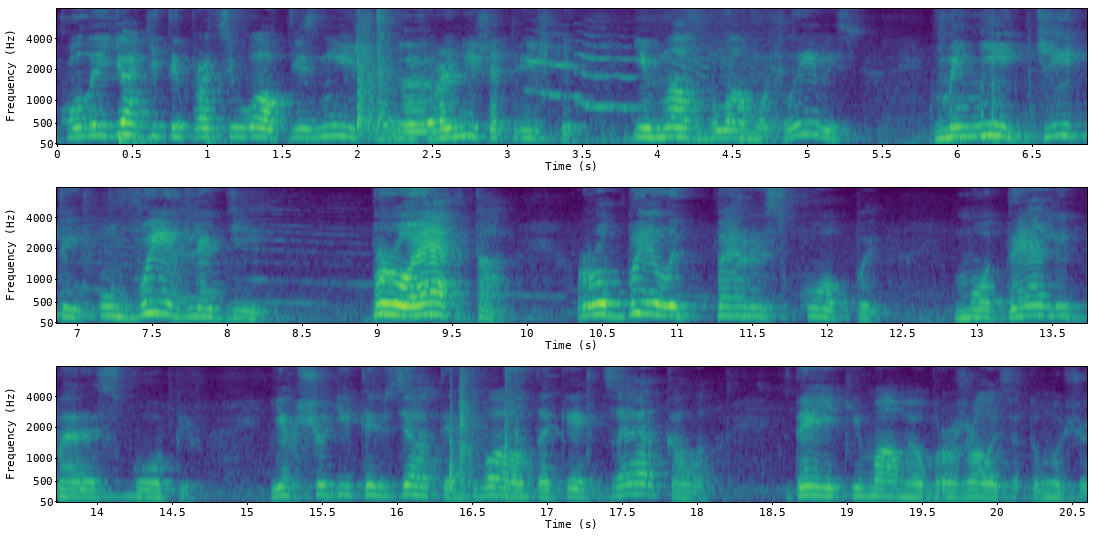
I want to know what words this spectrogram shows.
Коли я діти працював пізніше, е, раніше трішки, і в нас була можливість, мені діти у вигляді проекта робили перископи, моделі перископів. Якщо діти взяти два отаких дзеркала, деякі мами ображалися, тому що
